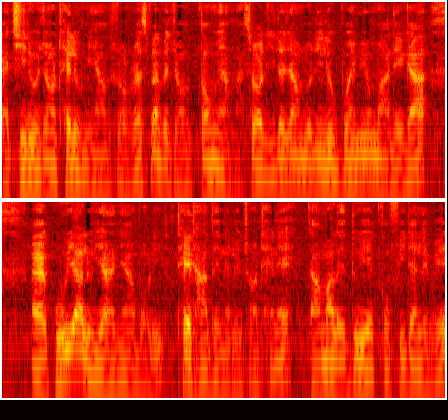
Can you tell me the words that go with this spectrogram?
အဲချီတိုကျွန်တော်ထည့်လို့မရဘူးဆိုတော့ Rasmus ပဲကျွန်တော်300မှာဆိုတော့ဒီတော့ကြောင့်မလို့ဒီလိုပွဲမျိုးမှာတွေကအဲဂိုးရလို့ရညာပေါ့လေထည့်ထားတင်တယ်လို့ကျွန်တော်ထင်တယ်ဒါမှလည်းသူ့ရဲ့ confidence level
